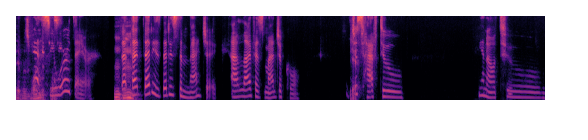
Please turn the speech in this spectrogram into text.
It was wonderful. Yes, you were there. Mhm. That that that is that is the magic. Our life is magical. You Yes. Just have to, you know, to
